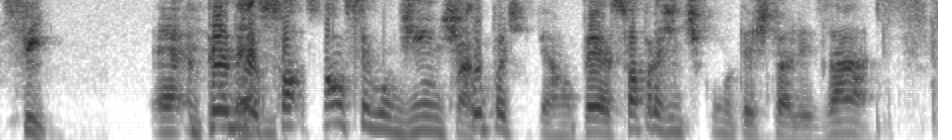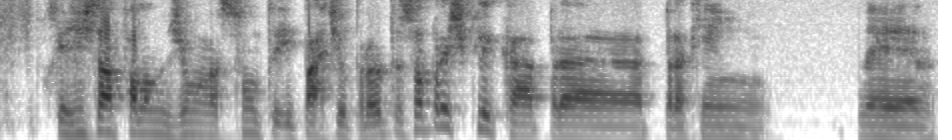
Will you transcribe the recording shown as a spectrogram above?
Sim. É, Pedro, é. Só, só, um segundinho, desculpa te interromper, só para a gente contextualizar, porque a gente estava falando de um assunto e partiu para outro, só para explicar para quem está né,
